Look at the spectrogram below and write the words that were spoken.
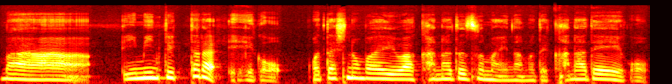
まあ、移民と言ったら英語。私の場合はカナダ住まいなのでカナダ英語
